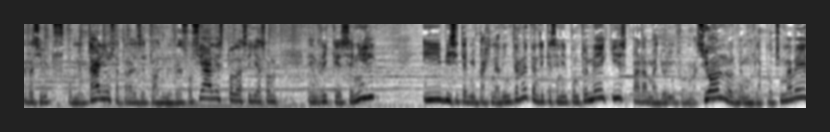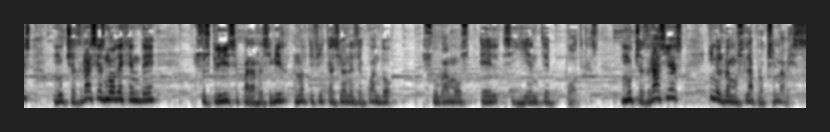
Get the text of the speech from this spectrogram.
recibir tus comentarios a través de todas mis redes sociales, todas ellas son Enrique Senil y visiten mi página de internet enriquesenil.mx para mayor información. Nos vemos la próxima vez. Muchas gracias. No dejen de suscribirse para recibir notificaciones de cuando subamos el siguiente podcast. Muchas gracias y nos vemos la próxima vez.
